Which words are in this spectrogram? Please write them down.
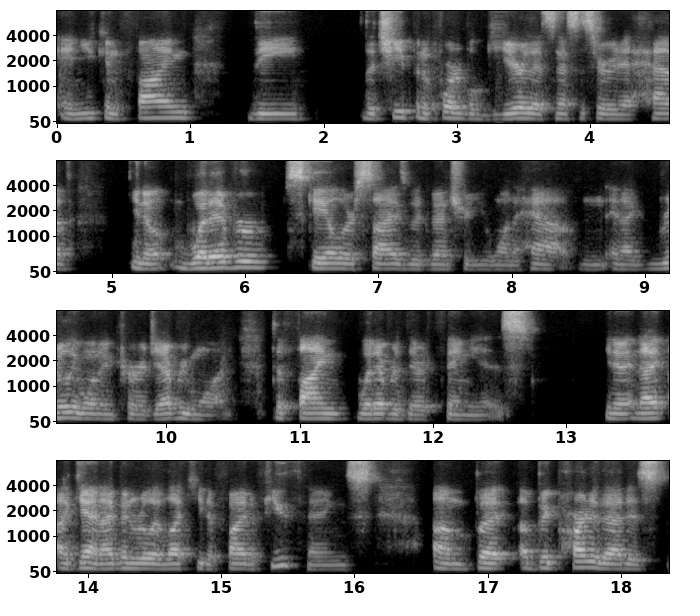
and you can find the, the cheap and affordable gear that's necessary to have, you know, whatever scale or size of adventure you want to have. And, and I really want to encourage everyone to find whatever their thing is. You know, and I, again, I've been really lucky to find a few things um, but a big part of that is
